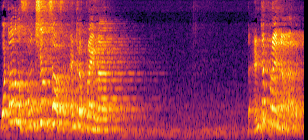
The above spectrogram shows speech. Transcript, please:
What are the functions of entrepreneur? The entrepreneur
